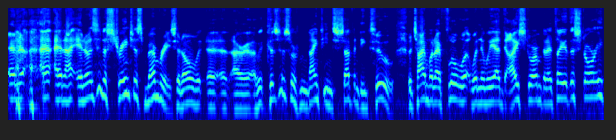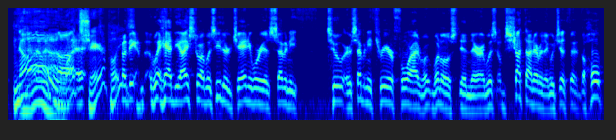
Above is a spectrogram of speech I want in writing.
And, uh, and, I, and it was in the strangest memories, you know, because uh, uh, this was from 1972, the time when I flew, when we had the ice storm. Did I tell you this story? No. Uh, what? Share, please. The, we had the ice storm. It was either January of 73 two or 73 or four. I had one of those in there. It was, it was shut down everything. It was just the, the, whole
